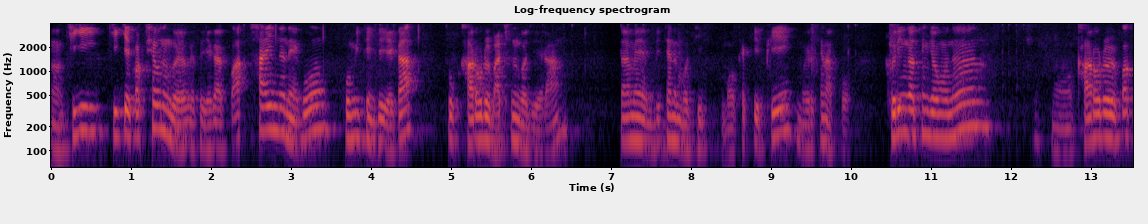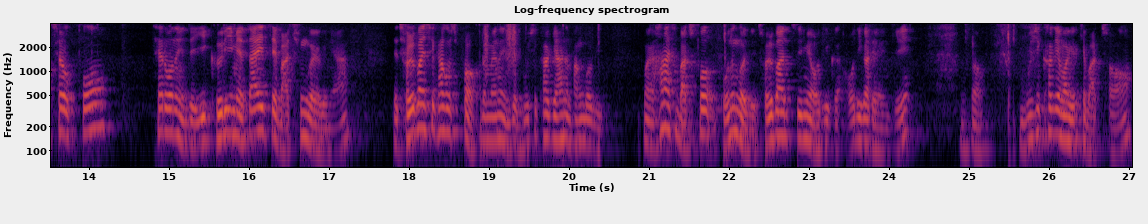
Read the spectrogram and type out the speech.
어, 기기 기기에 꽉 채우는 거예요. 그래서 얘가 꽉 차 있는 애고 그 밑에 이제 얘가 또 가로를 맞추는 거지 얘랑. 그 다음에 밑에는 뭐, D, 뭐 100dp 뭐 이렇게 해놨고. 그림 같은 경우는 어, 가로를 꽉 채웠고 세로는 이제 이 그림의 사이즈에 맞춘 거예요 그냥. 절반씩 하고 싶어. 그러면은 이제 무식하게 하는 방법이 막 하나씩 맞춰 보는 거지. 절반쯤이 어디가 어디가 되는지. 그래서 무식하게 막 이렇게 맞춰.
